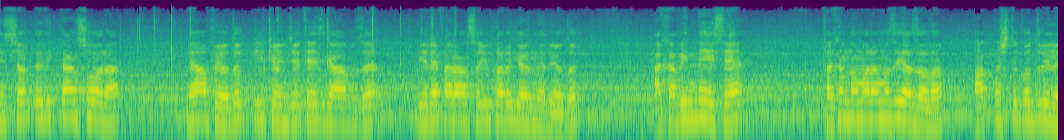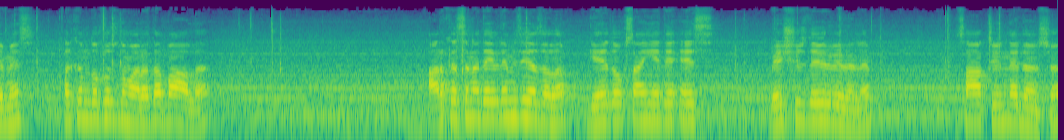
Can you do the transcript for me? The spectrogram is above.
Insert dedikten sonra ne yapıyorduk? İlk önce tezgahımızı bir referansa yukarı gönderiyorduk. Akabinde ise takım numaramızı yazalım. 60'lık odrilimiz takım 9 numarada bağlı. Arkasına devremizi yazalım. G97S 500 devir verelim. Saat yönüne dönsün.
